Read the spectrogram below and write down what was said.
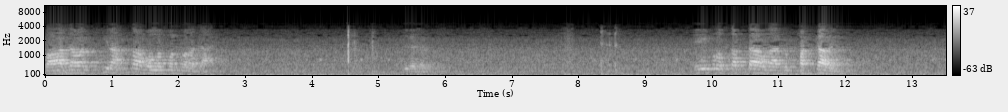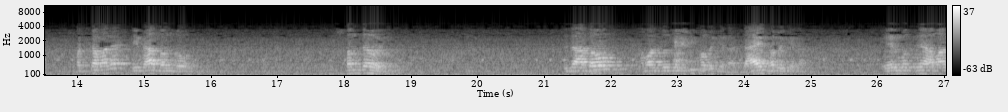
পাওয়া যাওয়ার কি রাস্তা অবলম্বন করা যায় জিজ্ঞাসা এই প্রস্তাবটা ওনার একটু ফটকা হয়েছে ফটকা মানে দ্বিধা দ্বন্দ্ব সন্দেহ। যেটা আদৌ আমার জন্য ঠিক হবে কিনা জায়েজ হবে কিনা, এর মধ্যে আমার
